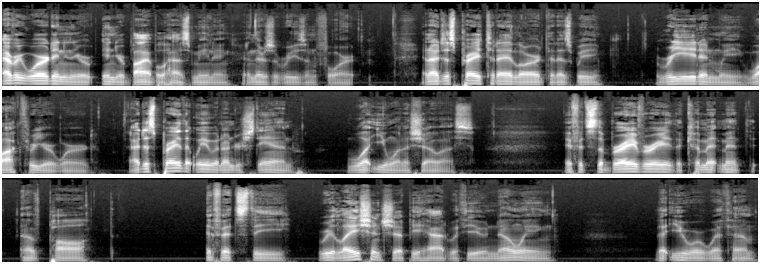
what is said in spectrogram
every word in your in your Bible has meaning, and there's a reason for it. And I just pray today, Lord, that as we read and we walk through your word, I just pray that we would understand what you want to show us. If it's the bravery, the commitment of Paul, if it's the relationship he had with you, knowing that you were with him,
